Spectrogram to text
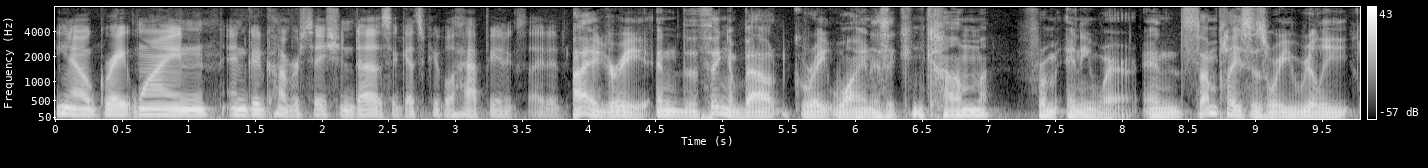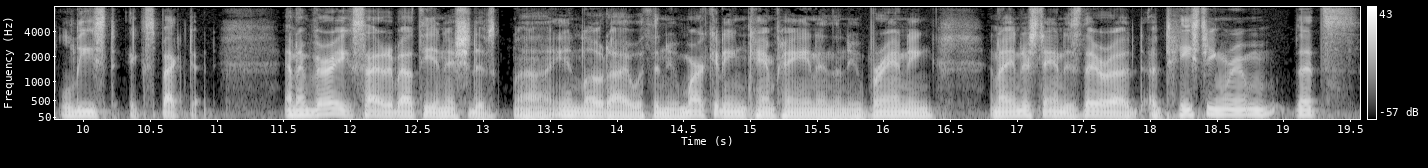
you know, great wine and good conversation does. It gets people happy and excited. I agree. And the thing about great wine is it can come from anywhere and some places where you really least expect it. And I'm very excited about the initiatives uh, in Lodi with the new marketing campaign and the new branding. And I understand, is there a, a tasting room that's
